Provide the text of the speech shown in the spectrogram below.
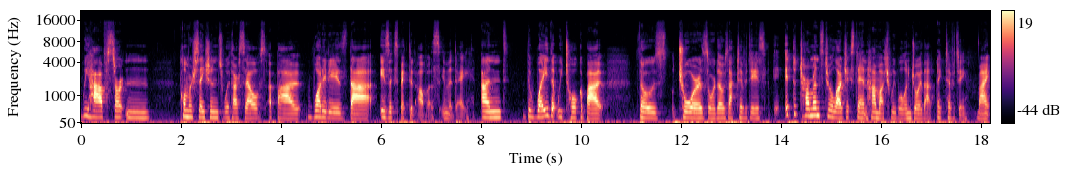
we have certain conversations with ourselves about what it is that is expected of us in the day. And the way that we talk about those chores or those activities, it determines to a large extent how much we will enjoy that activity, right?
